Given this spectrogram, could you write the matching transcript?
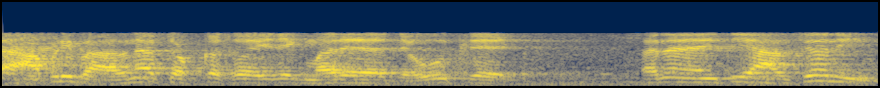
આપણી ભાવના ચોક્કસ હોય છે મારે જવું છે. અને અહીંથી આવશો નહીં.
